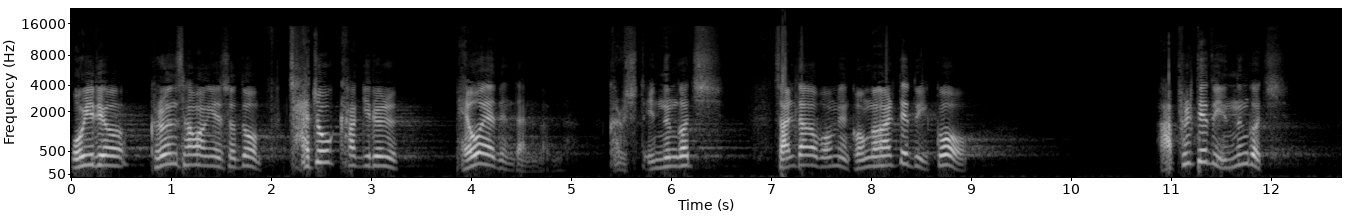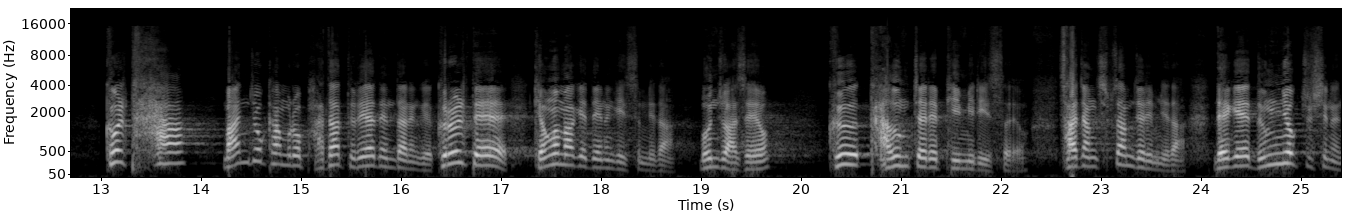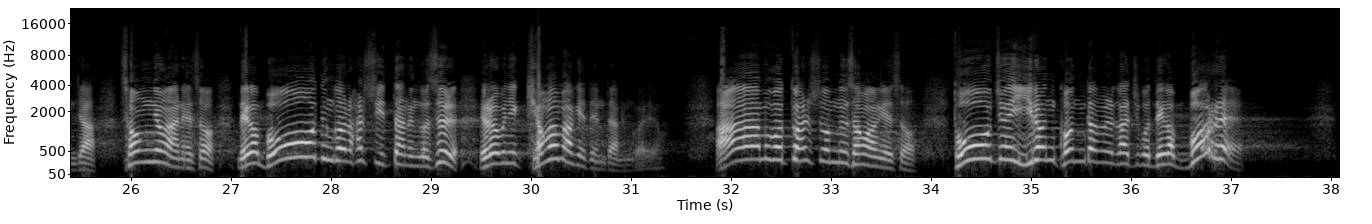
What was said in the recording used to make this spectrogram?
오히려 그런 상황에서도 자족하기를 배워야 된다는 겁니다. 그럴 수도 있는 거지. 살다가 보면 건강할 때도 있고, 아플 때도 있는 거지. 그걸 다 만족함으로 받아들여야 된다는 거예요. 그럴 때 경험하게 되는 게 있습니다. 뭔지 아세요? 그 다음 절에 비밀이 있어요. 4장 13절입니다. 내게 능력 주시는 자, 성령 안에서 내가 모든 걸 할 수 있다는 것을 여러분이 경험하게 된다는 거예요. 아무것도 할 수 없는 상황에서 도저히 이런 건강을 가지고 내가 뭘 해?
